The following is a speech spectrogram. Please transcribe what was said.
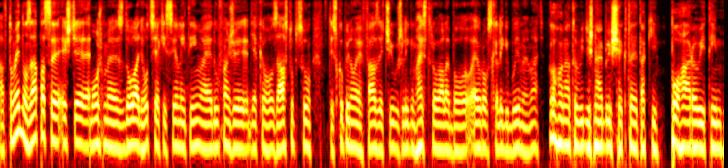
A v tom jednom zápase ešte môžeme zdolať hociaký silný tým a ja dúfam, že nejakého zástupcu tej skupinovej fáze, či už Ligy majstrov alebo Európskej ligy budeme mať. Koho na to vidíš najbližšie, kto je taký pohárový tým?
